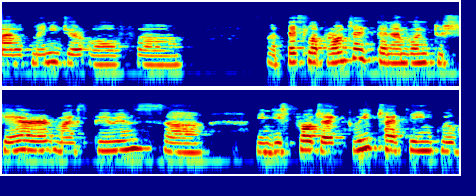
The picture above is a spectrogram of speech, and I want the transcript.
pilot manager of uh, a Tesla project, and I'm going to share my experience uh, in this project, which I think will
